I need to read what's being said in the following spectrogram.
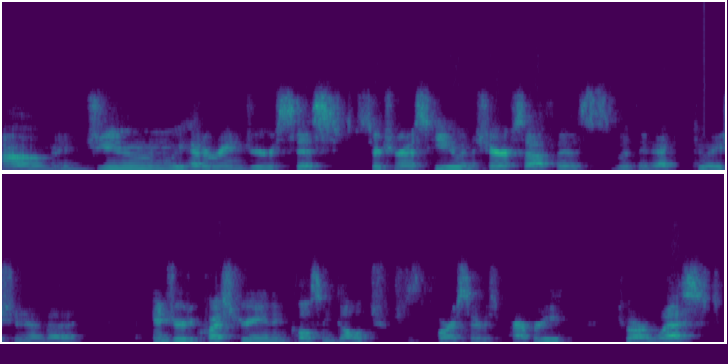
Um, in June, we had a ranger assist search and rescue in the sheriff's office with evacuation of a injured equestrian in Coulson Gulch, which is the Forest Service property to our west.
